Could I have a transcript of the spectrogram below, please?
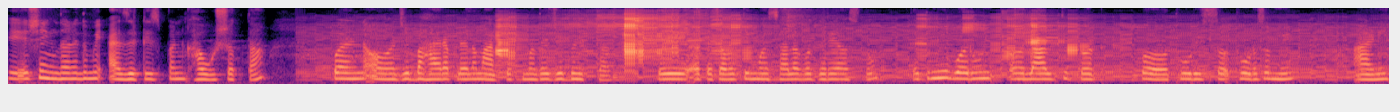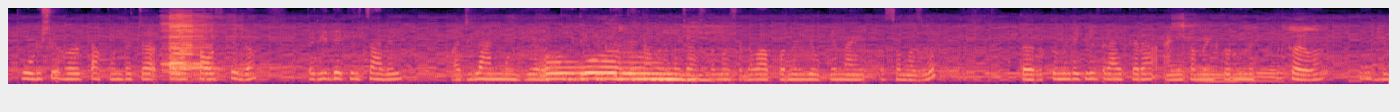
हे शेंगदाणे तुम्ही ॲज इट इज पण खाऊ शकता. पण जे बाहेर आपल्याला मार्केटमध्ये जे भेटतात ते त्याच्यावरती मसाला वगैरे असतो ते तुम्ही वरून लाल तिखट प थोडीसं थोडंसं मीठ आणि थोडीशी हळद टाकून त्याच्या त्याला टॉस केलं तरी देखील चालेल. माझी लहान मुलगी आहे ती देखील खाते त्यामुळे मी जास्त मसाला वापरणं योग्य नाही समजलं. तर तुम्ही देखील ट्राय करा आणि कमेंट करून नक्की कळवा. थँक्यू.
